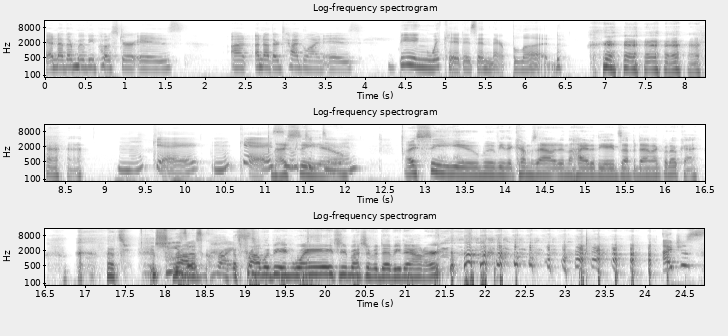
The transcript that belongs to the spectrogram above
Another movie poster is uh, another tagline is being wicked is in their blood. Okay. Okay. I see, I what see you're you. doing. I see you movie that comes out in the height of the AIDS epidemic, but okay. that's Jesus prob- Christ. That's probably being way too much of a Debbie Downer. I just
